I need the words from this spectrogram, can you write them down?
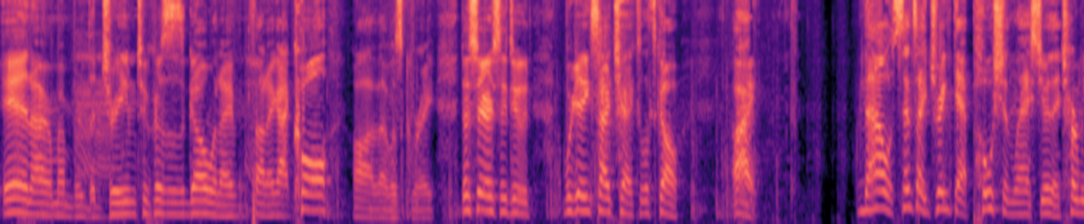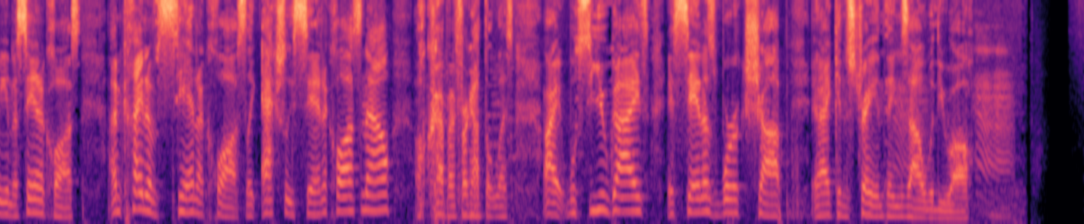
And I remember the dream two Christmases ago when I thought I got coal. Oh, that was great. No, seriously, dude, we're getting sidetracked. Let's go. All right. Now, since I drank that potion last year that turned me into Santa Claus, I'm kind of Santa Claus, like actually Santa Claus now. Oh crap, I forgot the list. All right, we'll see you guys at Santa's workshop, and I can straighten things out with you all.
